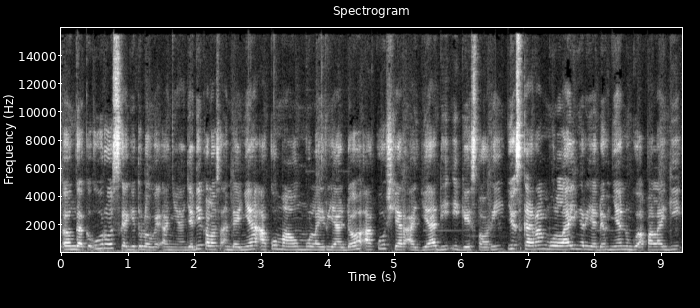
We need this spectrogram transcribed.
nggak uh, keurus kayak gitu loh WA-nya. Jadi kalau seandainya aku mau mulai riadoh, aku share aja di IG story. Yuk sekarang mulai ngeriadohnya, nunggu apa lagi?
